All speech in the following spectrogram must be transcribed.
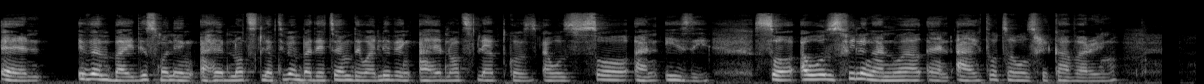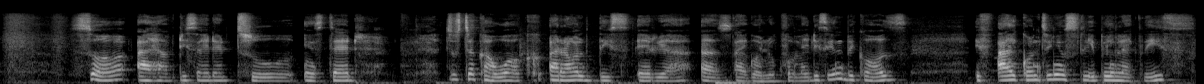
And even by this morning, I had not slept. Even by the time they were leaving, I had not slept because I was so uneasy. So I was feeling unwell and I thought I was recovering. So I have decided to instead just take a walk around this area as I go look for medicine because if I continue sleeping like this,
